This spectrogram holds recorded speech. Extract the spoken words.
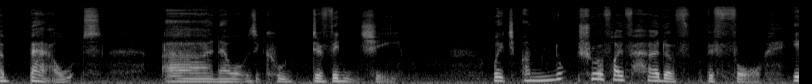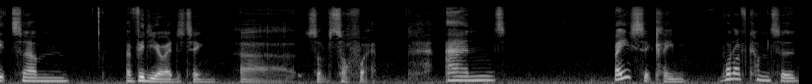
about, uh, now what was it called? Da Vinci, which I'm not sure if I've heard of before. It's um, a video editing uh, sort of software. And basically, what I've come to,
